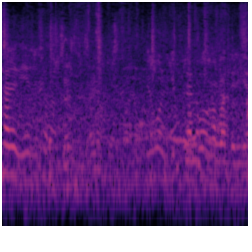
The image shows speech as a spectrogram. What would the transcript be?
Sale bien eso. Yo volví un poco batería.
